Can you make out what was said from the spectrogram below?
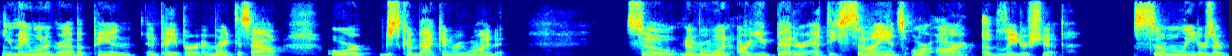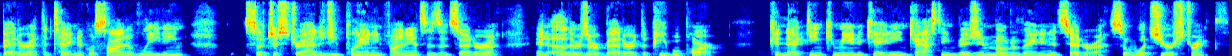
you may want to grab a pen and paper and write this out or just come back and rewind it. So, number one, are you better at the science or art of leadership? Some leaders are better at the technical side of leading, such as strategy, planning, finances, etc., and others are better at the people part, connecting, communicating, casting vision, motivating, etc. So, what's your strength?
